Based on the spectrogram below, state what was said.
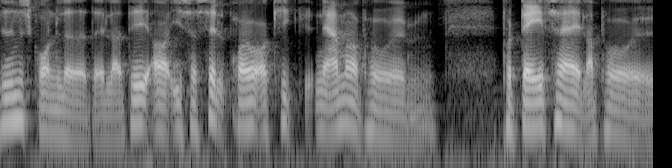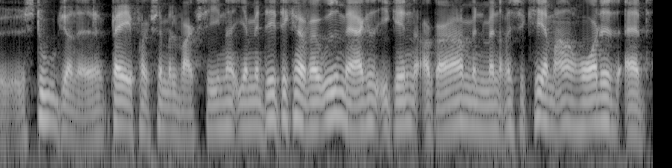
vidensgrundlaget, eller det at i sig selv prøve at kigge nærmere på, øh, på data eller på øh, studierne bag for eksempel vacciner, jamen det, det kan jo være udmærket igen at gøre, men man risikerer meget hurtigt, at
